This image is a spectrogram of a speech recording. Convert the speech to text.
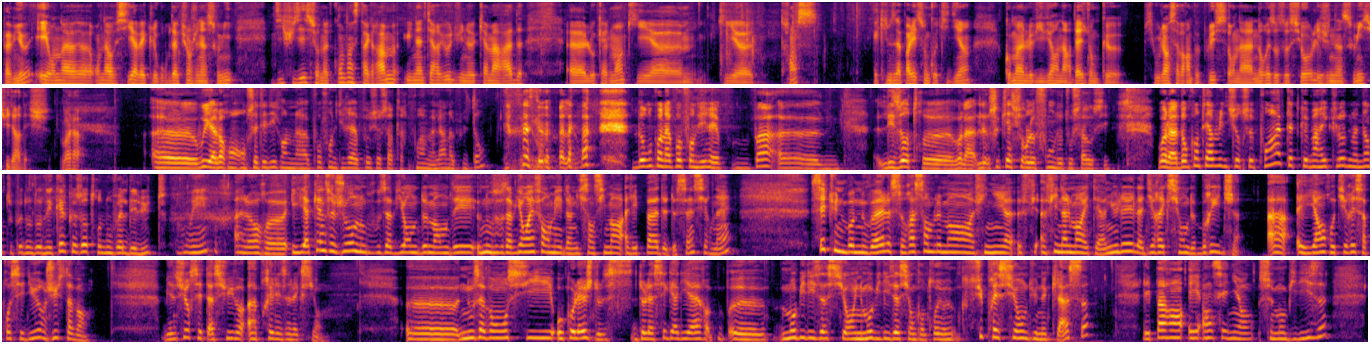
pas mieux. Et on a, on a aussi, avec le groupe d'Action Jeune Insoumis, diffusé sur notre compte Instagram une interview d'une camarade localement qui est, euh, qui est euh, trans et qui nous a parlé de son quotidien, comment elle le vivait en Ardèche. Donc, euh, si vous voulez en savoir un peu plus, on a nos réseaux sociaux, les Jeunes Insoumis Sud Ardèche. Voilà. Euh, oui, alors on, s'était dit qu'on approfondirait un peu sur certains points, mais là on n'a plus le temps. voilà. Donc on n'approfondirait pas euh, les autres, euh, voilà, ce qu'il y a sur le fond de tout ça aussi. Voilà, donc on termine sur ce point. Peut-être que Marie-Claude, maintenant tu peux nous donner quelques autres nouvelles des luttes. Oui, alors il y a 15 jours, nous vous avions demandé, nous vous avions informé d'un licenciement à l'EHPAD de Saint-Cyr-Nain. C'est une bonne nouvelle. Ce rassemblement a, finalement été annulé, la direction de Bridge a, ayant retiré sa procédure juste avant. Bien sûr, c'est à suivre après les élections. Euh, nous avons aussi au collège de, la Ségalière euh, mobilisation, une mobilisation contre suppression d'une classe. Les parents et enseignants se mobilisent,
